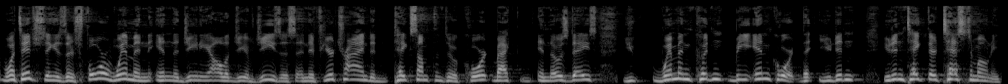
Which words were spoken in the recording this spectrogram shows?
what's interesting is there's four women in the genealogy of Jesus, and if you're trying to take something to a court back in those days, you, women couldn't be in court. That you didn't, you didn't take their testimony.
